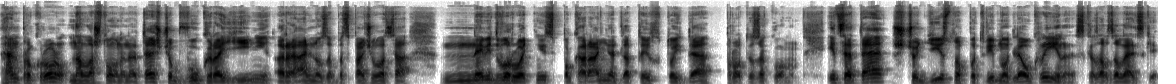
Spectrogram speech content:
генпрокурор налаштований на те, щоб в Україні реально забезпечувалася невідворотність покарання для тих, хто йде проти закону, і це те, що дійсно потрібно для України, сказав Зеленський.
